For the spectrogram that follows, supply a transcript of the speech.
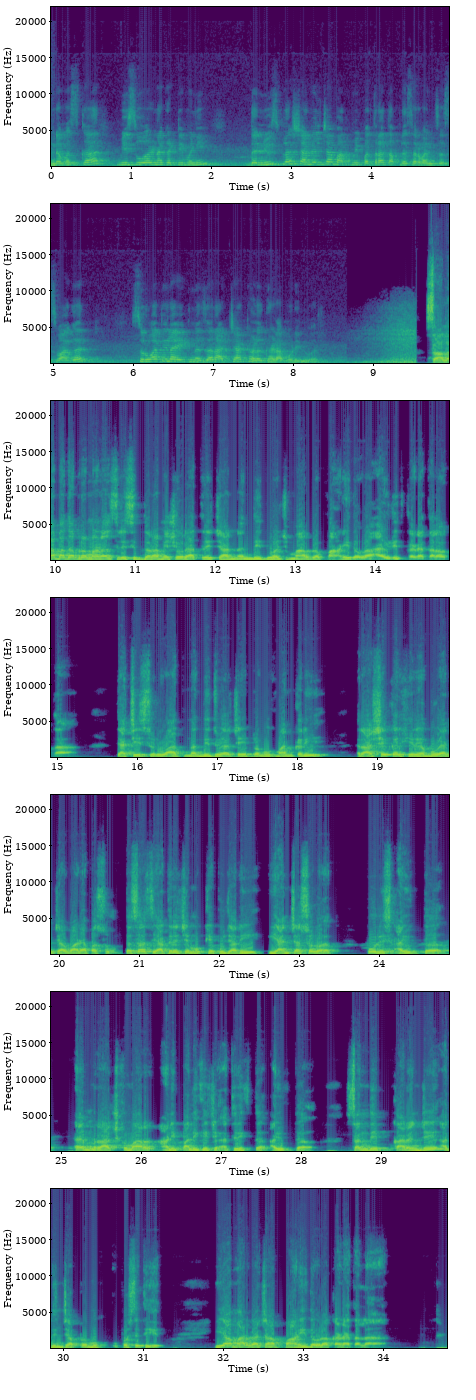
नमस्कार मी Suvarna Kattimani. The News Plus चॅनलच्या बातमीपत्रात आपलं सर्वांचं स्वागत. सुरुवातीला एक नजर आजच्या ठळक घडामोडींवर. सालाबादाप्रमाणे श्री सिद्धरामेश्वर यात्रेच्या नंदीध्वज मार्ग पाहणी दौरा आयोजित करण्यात आला होता. त्याची सुरुवात नंदीध्वजाचे प्रमुख मानकरी राजशेखर हिरेबू यांच्या वाड्यापासून तसंच यात्रेचे मुख्य पुजारी यांच्यासोबत पोलीस आयुक्त एम राजकुमार आणि पालिकेचे अतिरिक्त आयुक्त संदीप कारंजे आदींच्या प्रमुख उपस्थितीत या मार्गाचा पाणी दौरा करण्यात आला.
